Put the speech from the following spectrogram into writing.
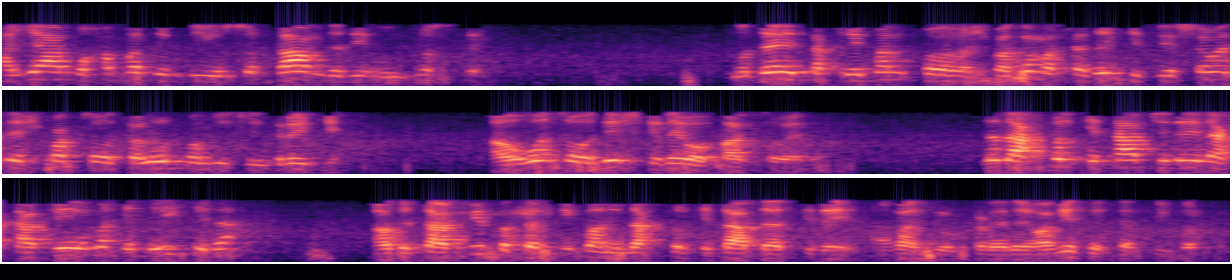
حیان محمد ابن یوسف دام د دې اونجس دی نو دا تقریبا په شپږمه صدۍ کې تیر شوی دی شپږ سوه څلور پنځوس هجرۍ کې او اووه سوه دېرش کې دی وفات شوی دی ده دا خپل کتاب چې دی دا کافي مخکې ته ایښې ده او د کافي په ترتیب باندې دا خپل کتاب داسې دی هغه جوړ کړی دی او هغې ته ترتیب ورکړی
